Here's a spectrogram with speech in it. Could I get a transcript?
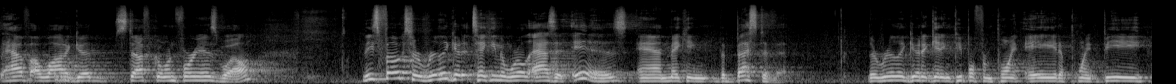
have a lot of good stuff going for you as well. These folks are really good at taking the world as it is and making the best of it. They're really good at getting people from point A to point B.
